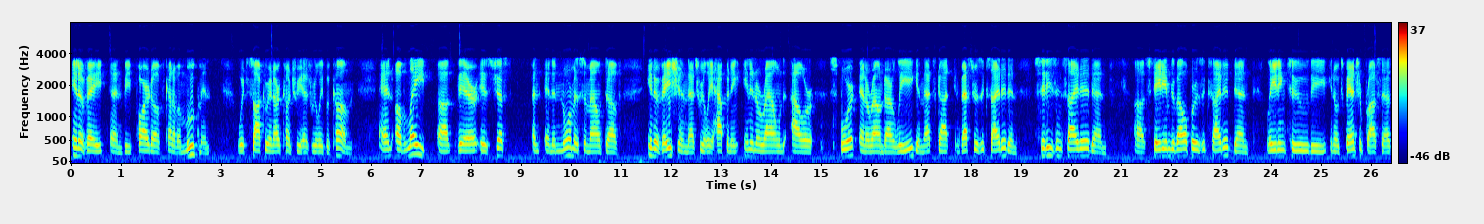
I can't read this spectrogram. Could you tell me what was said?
innovate and be part of kind of a movement, which soccer in our country has really become. And of late, uh, there is just an, an enormous amount of innovation that's really happening in and around our sport and around our league, and that's got investors excited and cities excited and uh, stadium developers excited and leading to the you know expansion process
